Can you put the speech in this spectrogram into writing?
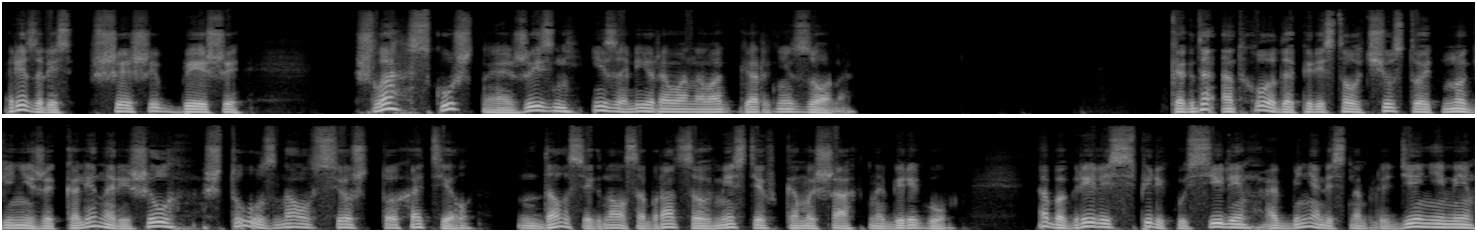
резались в шеши-беши, шла скучная жизнь изолированного гарнизона. Когда от холода перестал чувствовать ноги ниже колена, решил, что узнал все, что хотел. Дал сигнал собраться вместе в камышах на берегу. Обогрелись, перекусили, обменялись наблюдениями,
